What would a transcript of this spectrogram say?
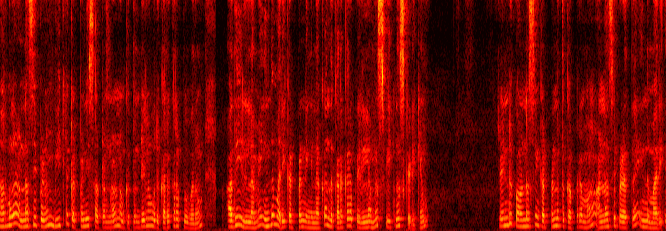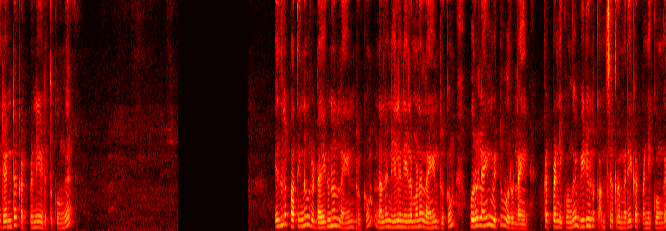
நார்மலாக அன்னாசி பழம் வீட்டில் கட் பண்ணி சாப்பிட்டோம்னா நமக்கு தொண்டையெல்லாம் ஒரு கரக்கரப்பு வரும். அது இல்லாமல் இந்த மாதிரி கட் பண்ணிங்கனாக்கா அந்த கரக்கரப்பு இல்லாமல் ஸ்வீட்னஸ் கிடைக்கும். ரெண்டு கார்னர்ஸையும் கட் பண்ணதுக்கு அப்புறமா அன்னாசி பழத்தை இந்த மாதிரி ரெண்டாக கட் பண்ணி எடுத்துக்கோங்க. இதில் பார்த்திங்கன்னா ஒரு டயகனல் லைன் இருக்கும். நல்ல நீள நீளமான லைன் இருக்கும். ஒரு லைன் விட்டு ஒரு லைன் கட் பண்ணிக்கோங்க. வீடியோவில் காமிச்சிருக்கிற மாதிரியே கட் பண்ணிக்கோங்க.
